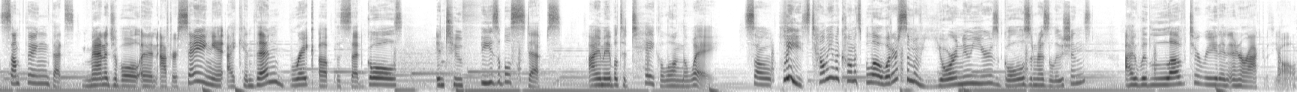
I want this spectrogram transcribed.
Something that's manageable, and after saying it, I can then break up the said goals into feasible steps I am able to take along the way. So please tell me in the comments below what are some of your New Year's goals and resolutions? I would love to read and interact with y'all.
